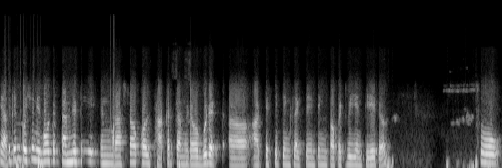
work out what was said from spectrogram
Yeah, second question is about a community in Maharashtra called Thakar community, or good at uh, artistic things like painting, puppetry, and theater. So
